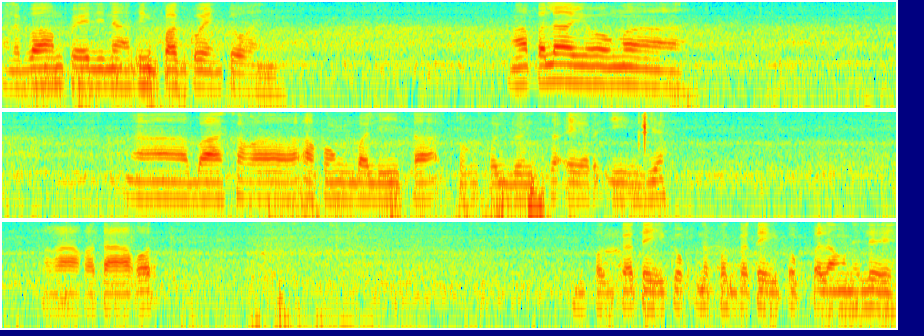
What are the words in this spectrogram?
Ano ba ang pwede nating pagkwentuhan? Nga pala yung ah, nabasa ka akong balita tungkol dun sa Air India. Nakakatakot. Pagka-take off na pagka-take off pa lang nila eh.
